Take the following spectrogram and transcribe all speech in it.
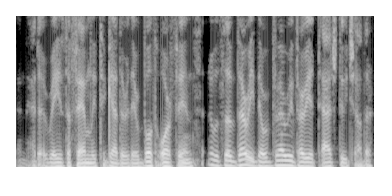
and had raised a family together. They were both orphans. And it was a very, they were very, very attached to each other.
